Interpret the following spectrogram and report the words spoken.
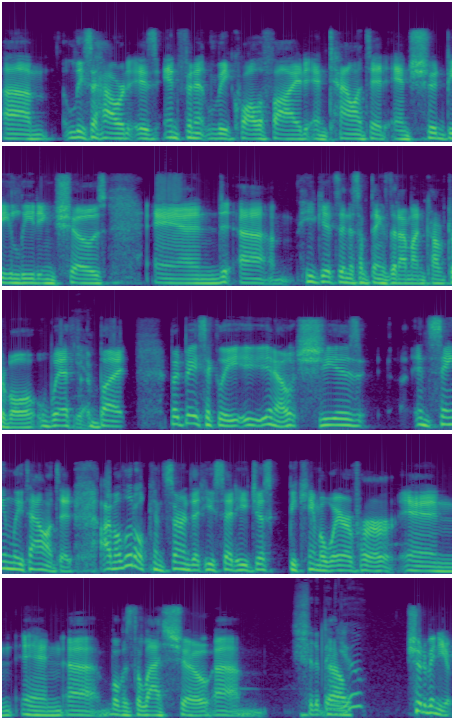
um, Lisa Howard is infinitely qualified and talented and should be leading shows. And um, he gets into some things that I'm uncomfortable with, yeah. but but basically, you know, she is insanely talented. I'm a little concerned that he said he just became aware of her in in uh, what was the last show? Um, Should have been you should have been you.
